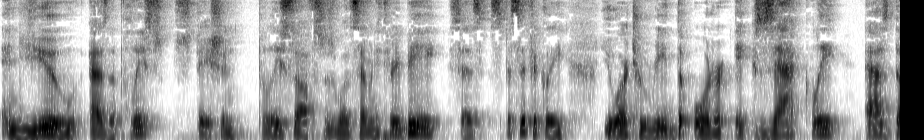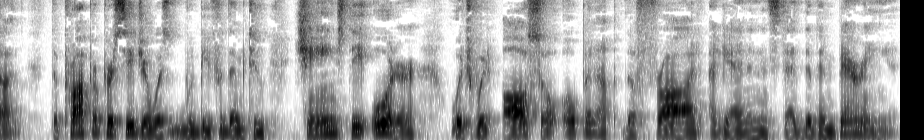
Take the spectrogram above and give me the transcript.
And you, as the police station, police officers 173B says specifically, you are to read the order exactly as done. The proper procedure was would be for them to change the order, which would also open up the fraud again, and instead they've been burying it.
